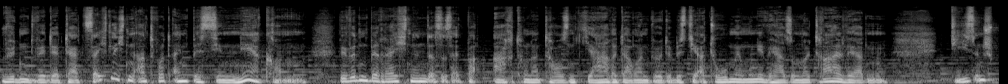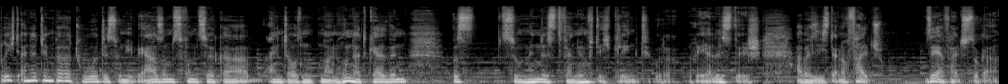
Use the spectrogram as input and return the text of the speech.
würden wir der tatsächlichen Antwort ein bisschen näher kommen. Wir würden berechnen, dass es etwa 800.000 Jahre dauern würde, bis die Atome im Universum neutral werden. Dies entspricht einer Temperatur des Universums von ca. 1900 Kelvin, was zumindest vernünftig klingt oder realistisch, aber sie ist dennoch falsch. Sehr falsch sogar.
